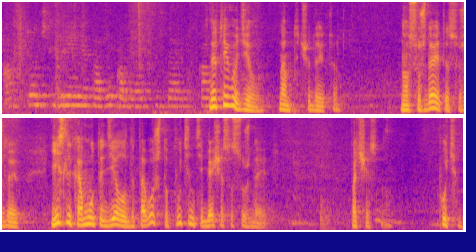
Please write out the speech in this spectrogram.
а с точки зрения того, кого осуждают, как Ну, это его дело. Нам-то что до этого? Но осуждает и осуждает. Если кому-то дело до того, что Путин тебя сейчас осуждает, по-честному, Путин.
